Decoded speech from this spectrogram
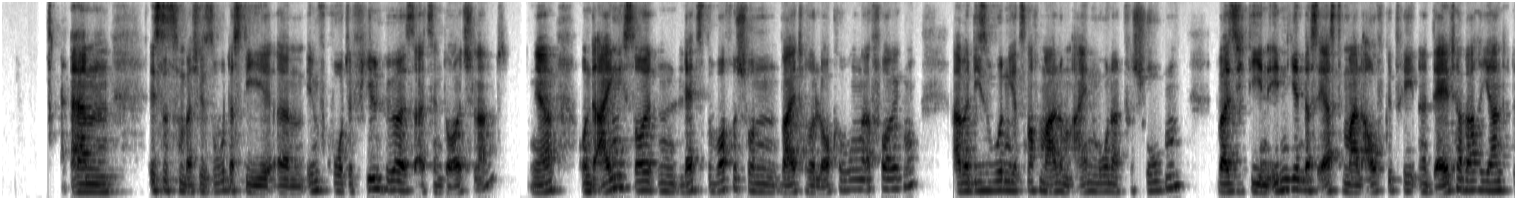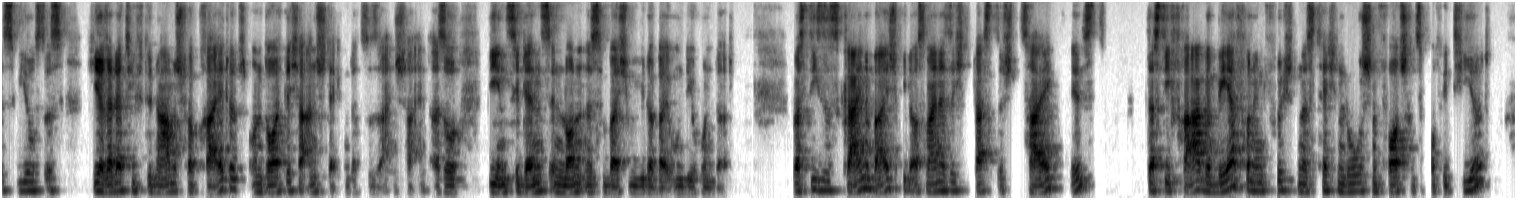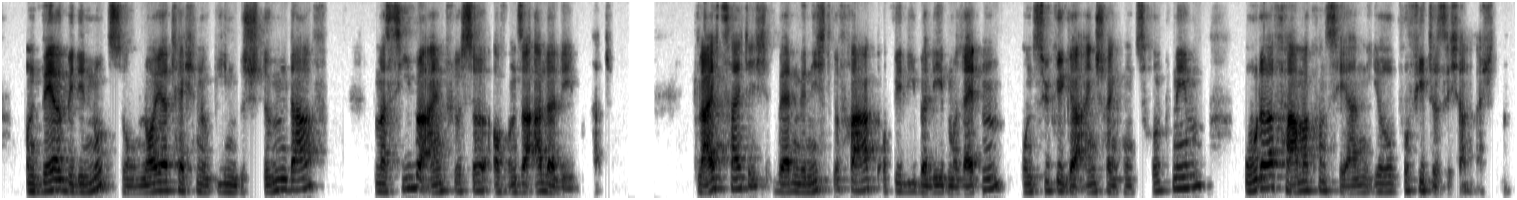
ähm, ist es zum Beispiel so, dass die ähm, Impfquote viel höher ist als in Deutschland. Ja, und eigentlich sollten letzte Woche schon weitere Lockerungen erfolgen, aber diese wurden jetzt nochmal um einen Monat verschoben, weil sich die in Indien das erste Mal aufgetretene Delta-Variante des Viruses hier relativ dynamisch verbreitet und deutlicher ansteckender zu sein scheint. Also die Inzidenz in London ist zum Beispiel wieder bei um die 100. Was dieses kleine Beispiel aus meiner Sicht plastisch zeigt, ist, dass die Frage, wer von den Früchten des technologischen Fortschritts profitiert und wer über die Nutzung neuer Technologien bestimmen darf, massive Einflüsse auf unser aller Leben hat. Gleichzeitig werden wir nicht gefragt, ob wir lieber Leben retten und zügige Einschränkungen zurücknehmen oder Pharmakonzernen ihre Profite sichern möchten.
